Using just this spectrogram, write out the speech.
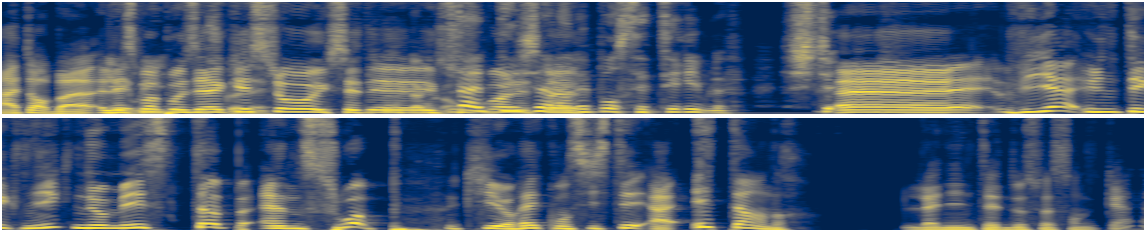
Attends, bah Eh laisse-moi oui, poser la connais. question. et que c'était- D'accord. excuse-moi, T'as déjà la réponse, c'est terrible. Te- Euh, via une technique nommée Stop and Swap, qui aurait consisté à éteindre la Nintendo 64,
